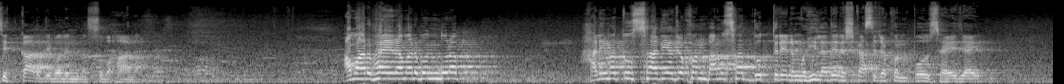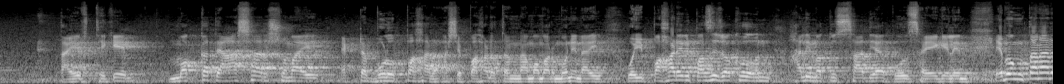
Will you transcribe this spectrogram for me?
চিৎকার দিয়ে বলেন না, সুবহানাল্লাহ। আমার ভাইয়ের, আমার বন্ধুরা হালিমাতুল সাদিয়া যখন বানুসাদ গোত্রের মহিলাদের কাছে যখন পৌঁছায় যায়, তাইফ থেকে মক্কাতে আসার সময় একটা বড় পাহাড় আসে। পাহাড়টার নাম আমার মনে নাই। ওই পাহাড়ের পাশে যখন হালিমাতুস সাদিয়া পৌঁছায় গেলেন এবং তার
